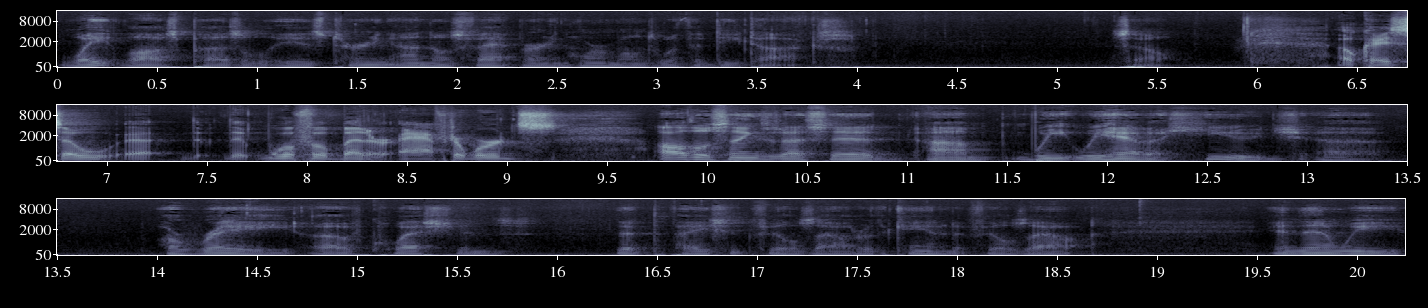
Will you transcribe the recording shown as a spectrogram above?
weight loss puzzle is turning on those fat burning hormones with a detox. So, Okay, so uh, th- th- we'll feel better afterwards. all those things that I said, um, we, we have a huge uh, array of questions that the patient fills out or the candidate fills out. And then we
